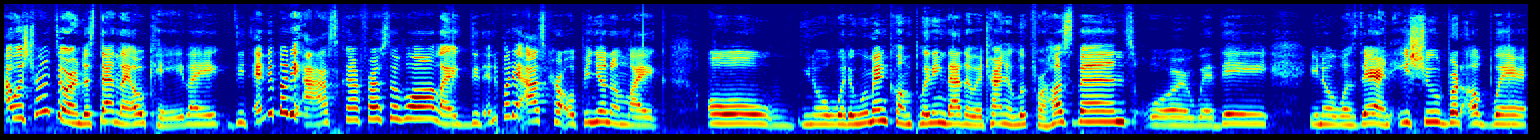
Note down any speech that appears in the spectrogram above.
I was trying to understand. Like, okay, like, did anybody ask her first of all? Like, did anybody ask her opinion on like, oh, you know, were the women complaining that they were trying to look for husbands, or were they, you know, was there an issue brought up where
